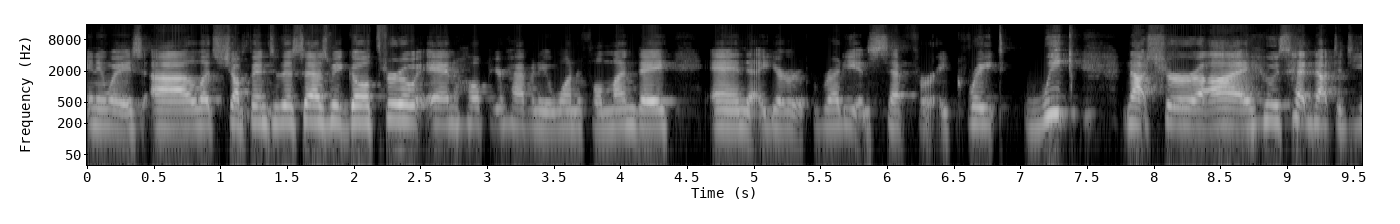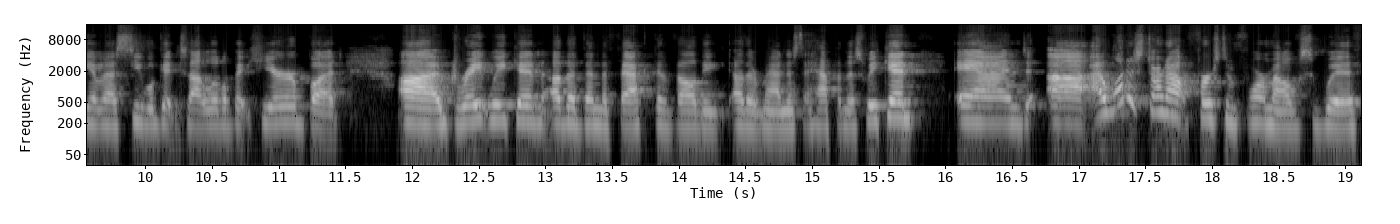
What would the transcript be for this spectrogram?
anyways, uh, let's jump into this as we go through and hope you're having a wonderful Monday and you're ready and set for a great week. Not sure uh, who's heading out to DMSC. We'll get into that a little bit here, but uh, great weekend, other than the fact of all the other madness that happened this weekend. And uh, I want to start out first and foremost with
